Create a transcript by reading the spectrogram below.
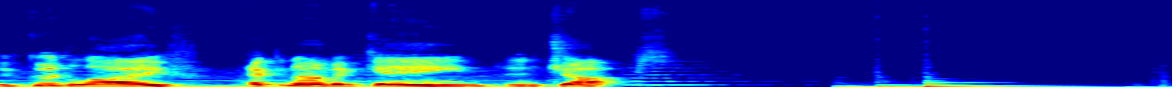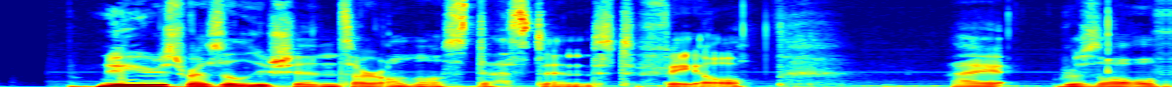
the good life, economic gain, and jobs. New Year's resolutions are almost destined to fail. I resolve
